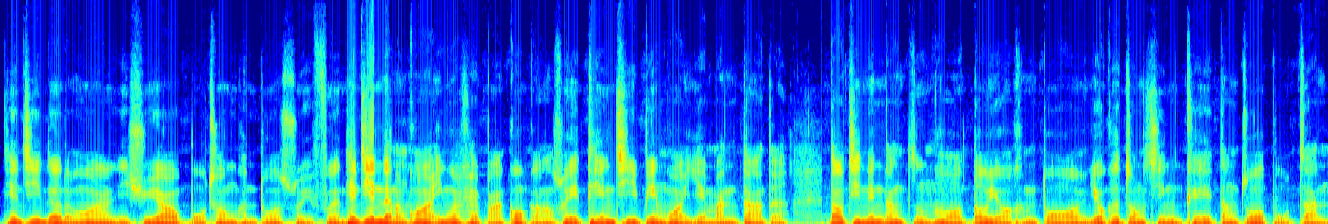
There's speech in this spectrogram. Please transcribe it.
天气热的话，你需要补充很多水分；天气冷的话，因为海拔够高，所以天气变化也蛮大的，到擎天岗之后都有很多游客中心可以当做补站。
